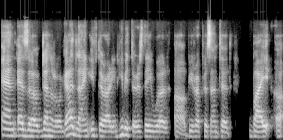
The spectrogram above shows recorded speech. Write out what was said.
And as a general guideline, if there are inhibitors, they will uh, be represented by uh,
